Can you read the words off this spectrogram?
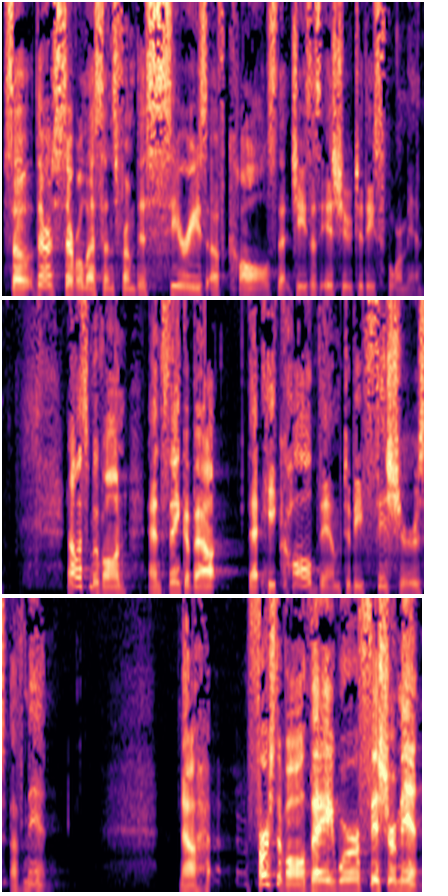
So there are several lessons from this series of calls that Jesus issued to these four men. Now let's move on and think about that he called them to be fishers of men. Now, first of all, they were fishermen.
